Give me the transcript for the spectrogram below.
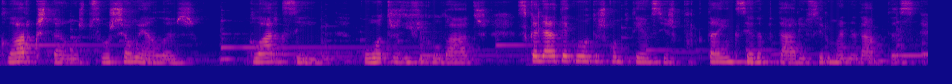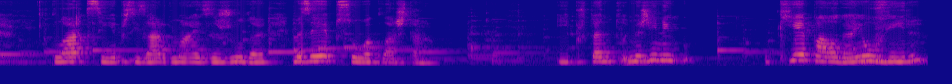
Claro que estão, as pessoas são elas. Claro que sim, com outras dificuldades, se calhar até com outras competências, porque têm que se adaptar e o ser humano adapta-se Claro que sim, a precisar de mais ajuda, mas é a pessoa que lá está. E portanto, imaginem o que é para alguém ouvir,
